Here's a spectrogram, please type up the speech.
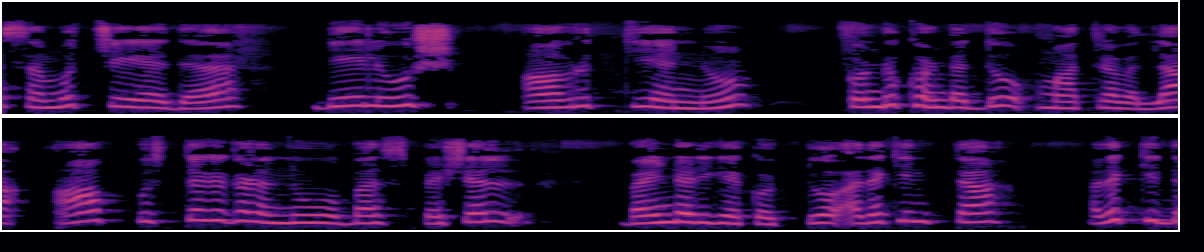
ಸಮುಚ್ಚಯದ ಡೇಲೂಷ್ ಆವೃತ್ತಿಯನ್ನು ಕೊಂಡುಕೊಂಡದ್ದು ಮಾತ್ರವಲ್ಲ, ಆ ಪುಸ್ತಕಗಳನ್ನು ಒಬ್ಬ ಸ್ಪೆಷಲ್ ಬೈಂಡರಿಗೆ ಕೊಟ್ಟು ಅದಕ್ಕಿಂತ ಅದಕ್ಕಿದ್ದ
